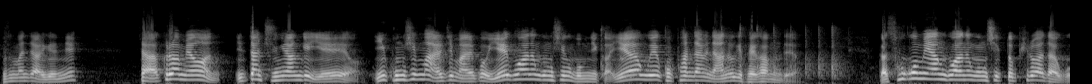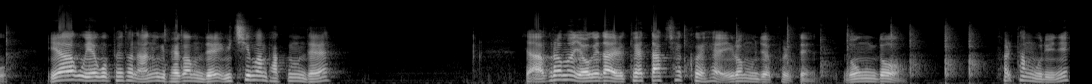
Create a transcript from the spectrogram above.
무슨 말인지 알겠니? 자, 그러면 일단 중요한 게 얘예요. 이 공식만 알지 말고 얘 구하는 공식은 뭡니까? 얘하고 얘 곱한 다음에 나누기 100 하면 돼요. 그러니까 소금의 양 구하는 공식도 필요하다고. 얘하고 얘 곱해서 나누기 100 하면 돼. 위치만 바꾸면 돼. 자, 그러면 여기다 이렇게 딱 체크해. 이런 문제 풀 때. 농도, 설탕물이니?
